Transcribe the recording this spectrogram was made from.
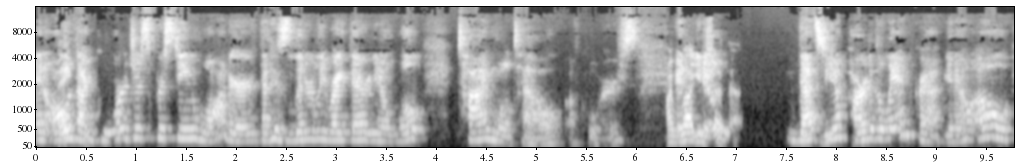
and all of that you. gorgeous, pristine water that is literally right there. You know, we'll time will tell, of course. I'm and, glad you, know, said that that's you know part of the land grab you know oh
